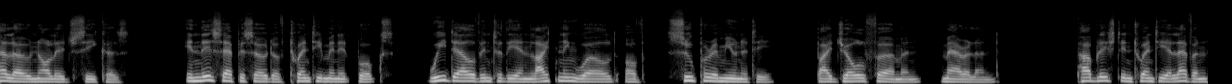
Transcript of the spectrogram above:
Hello, knowledge seekers. In this episode of 20 Minute Books, we delve into the enlightening world of Superimmunity by Joel Fuhrman, Maryland. Published in 2011,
